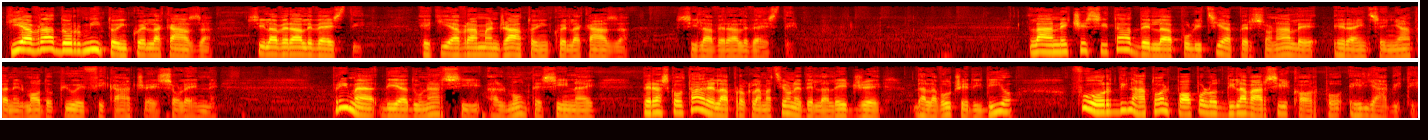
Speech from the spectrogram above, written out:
Chi avrà dormito in quella casa si laverà le vesti, e chi avrà mangiato in quella casa si laverà le vesti. La necessità della pulizia personale era insegnata nel modo più efficace e solenne. Prima di adunarsi al monte Sinai, per ascoltare la proclamazione della legge dalla voce di Dio, fu ordinato al popolo di lavarsi il corpo e gli abiti.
